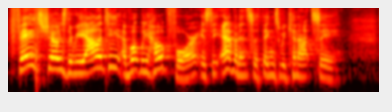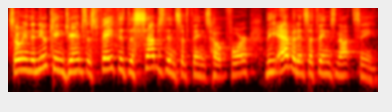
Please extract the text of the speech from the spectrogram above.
Faith shows the reality of what we hope for, is the evidence of things we cannot see. So in the New King James says, faith is the substance of things hoped for, the evidence of things not seen.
